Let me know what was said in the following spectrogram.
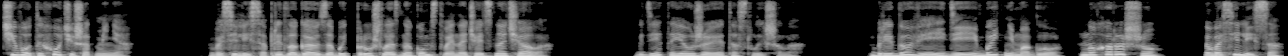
Чего ты хочешь от меня?» «Василиса, предлагаю забыть прошлое знакомство и начать сначала». Где-то я уже это слышала. Бредовия идеи быть не могло, но хорошо. Василиса.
